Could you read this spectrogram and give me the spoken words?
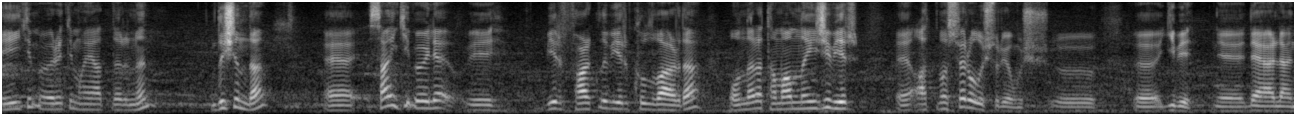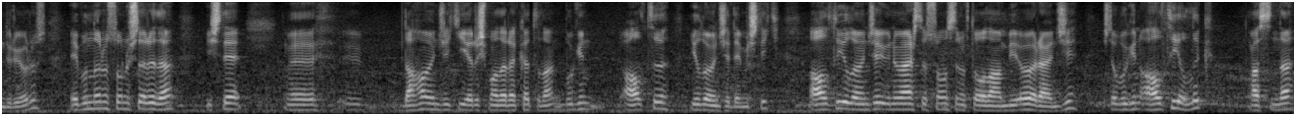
eğitim öğretim hayatlarının dışında e, sanki böyle e, bir farklı bir kulvarda onlara tamamlayıcı bir e, atmosfer oluşturuyormuş e, e, gibi e, değerlendiriyoruz. E, bunların sonuçları da işte e, e, daha önceki yarışmalara katılan, bugün 6 yıl önce demiştik, 6 yıl önce üniversite son sınıfta olan bir öğrenci, işte bugün 6 yıllık aslında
